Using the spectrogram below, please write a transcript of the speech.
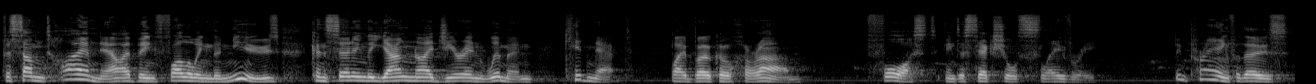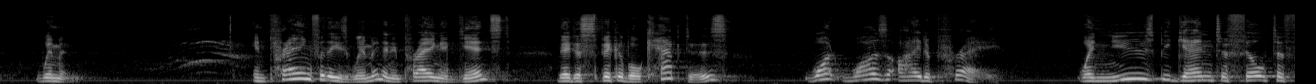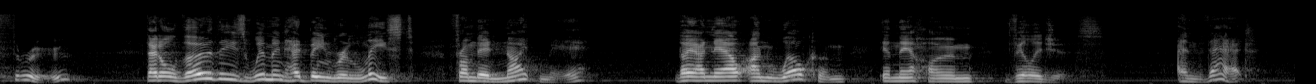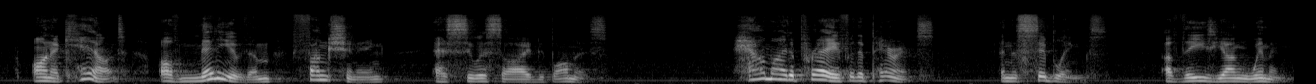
for some time now, I've been following the news concerning the young Nigerian women kidnapped by Boko Haram, forced into sexual slavery. I've been praying for those women. In praying for these women and in praying against their despicable captors, what was I to pray when news began to filter through that although these women had been released from their nightmare, they are now unwelcome in their home villages. And that on account of many of them functioning as suicide bombers. How am I to pray for the parents and the siblings of these young women?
